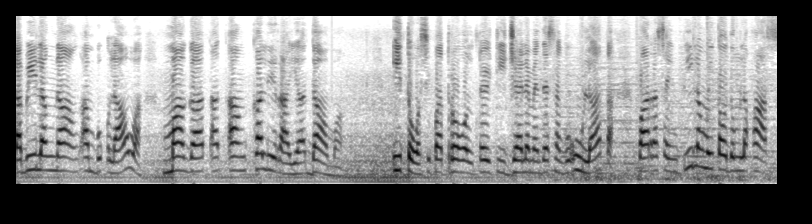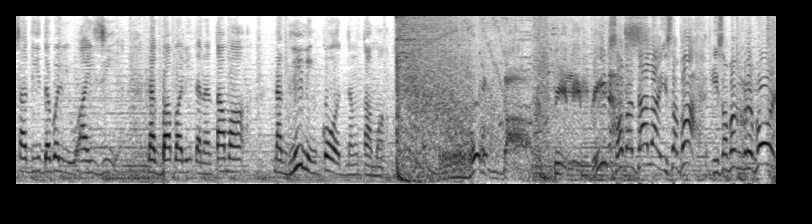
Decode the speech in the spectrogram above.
kabilang na ang Ambuklaw, Magat at ang Kaliraya Dam. Ito si Patrol 30 Jella Mendez nag-uulat para sa impilang may todong lakas sa DWIZ. Nagbabalita ng tama, naglilingkod ng tama. Ronda Pilipinas. Samantala, isa pa, isa pang report.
